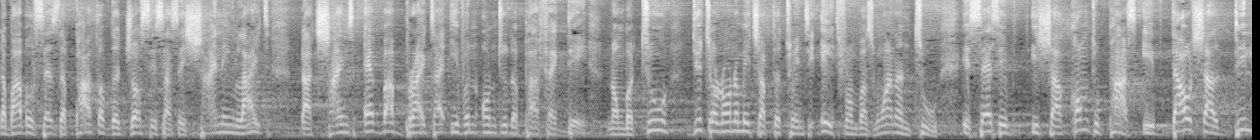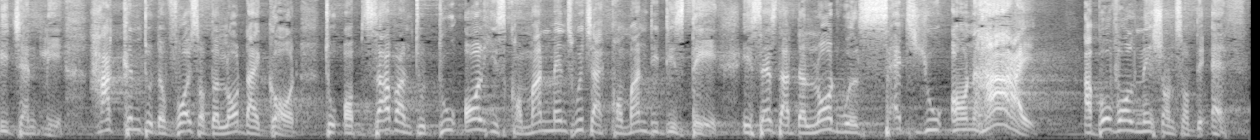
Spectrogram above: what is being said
the Bible says the path of the just is as a shining light that shines ever brighter even unto the perfect day. Number two, Deuteronomy chapter 28 from verse 1 and 2. It says, if it shall come to pass, if thou shalt diligently hearken to the voice of the Lord thy God to observe and to do all his commandments which I commanded this day. It says that the Lord will set you on high above all nations of the earth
